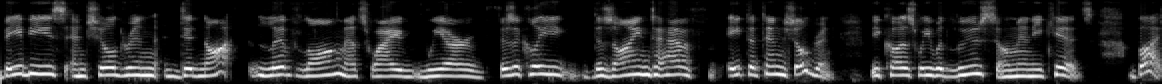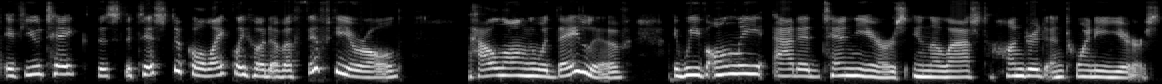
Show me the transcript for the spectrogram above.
babies and children did not live long. That's why we are physically designed to have eight to 10 children because we would lose so many kids. But if you take the statistical likelihood of a 50 year old, how long would they live? We've only added 10 years in the last 120 years.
